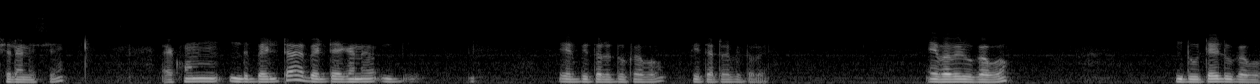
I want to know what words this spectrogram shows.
সেলাই নিছি। এখন বেল্টটা বেল্টটা এখানে এর ভিতরে ঢুকাবো, ফিতাটার ভিতরে। এভাবে ঢুকাবো। দুইটাই ঢুকাবো,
